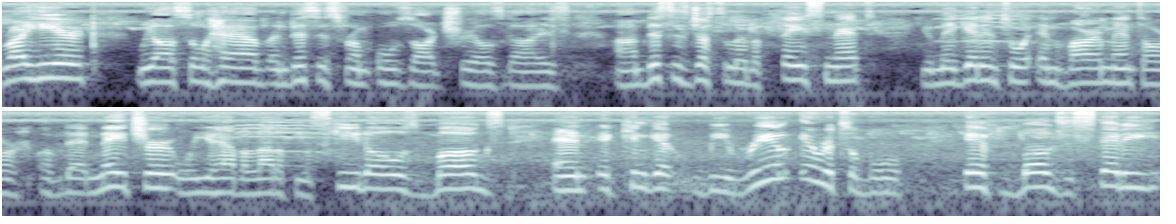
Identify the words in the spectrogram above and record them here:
Right here we also have and this is from Ozark Trails guys um, this is just a little face net you may get into an environment or of that nature where you have a lot of mosquitoes, bugs, and it can get be real irritable if bugs are steady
